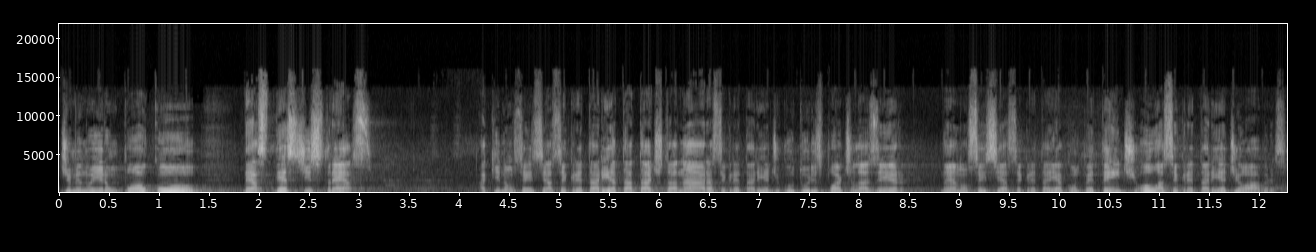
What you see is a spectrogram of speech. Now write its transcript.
diminuir um pouco deste estresse. Aqui não sei se a Secretaria Tatati Tanara, a Secretaria de Cultura, Esporte e Lazer, né? não sei se é a secretaria competente ou a secretaria de obras.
